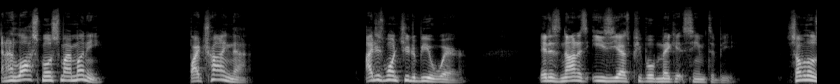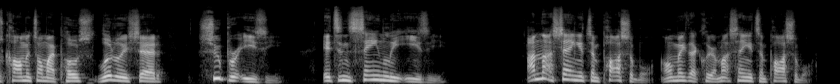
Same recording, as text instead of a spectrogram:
And I lost most of my money by trying that. I just want you to be aware. It is not as easy as people make it seem to be. Some of those comments on my posts literally said, super easy. It's insanely easy. I'm not saying it's impossible. I want to make that clear. I'm not saying it's impossible.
